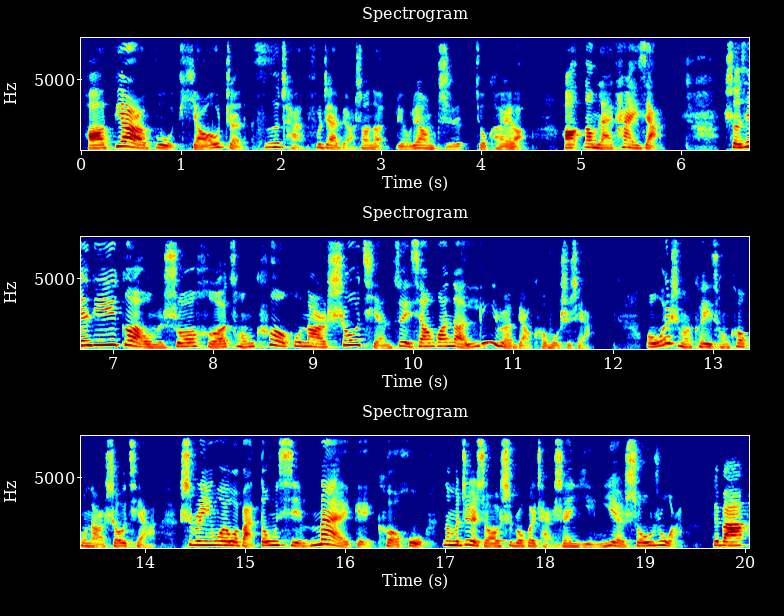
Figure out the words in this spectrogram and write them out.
好，第二步调整资产负债表上的流量值就可以了。好，那我们来看一下，首先第一个，我们说和从客户那儿收钱最相关的利润表科目是谁啊？我为什么可以从客户那儿收钱啊？是不是因为我把东西卖给客户？那么这个时候是不是会产生营业收入啊？对吧？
